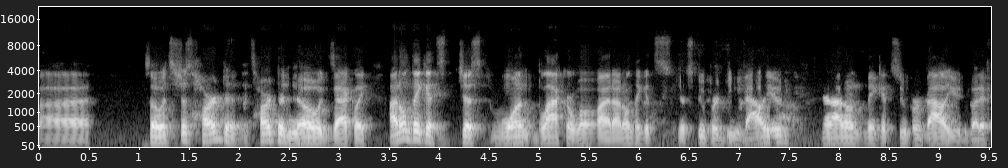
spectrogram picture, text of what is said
Uh, so it's just hard to it's hard to know exactly. I don't think it's just one black or white. I don't think it's just super devalued, and I don't think it's super valued. But if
